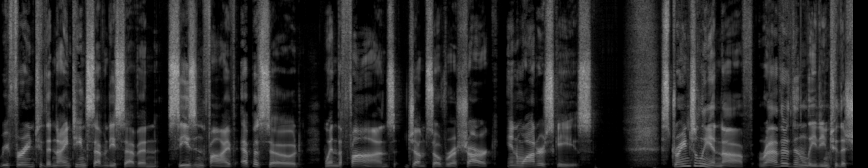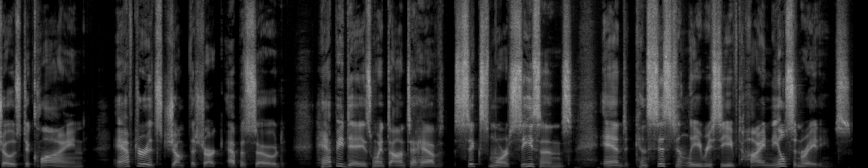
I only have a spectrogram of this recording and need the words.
referring to the 1977 season 5 episode when the Fonz jumps over a shark in water skis. Strangely enough, rather than leading to the show's decline, after its Jump the Shark episode, Happy Days went on to have six more seasons and consistently received high Nielsen ratings.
